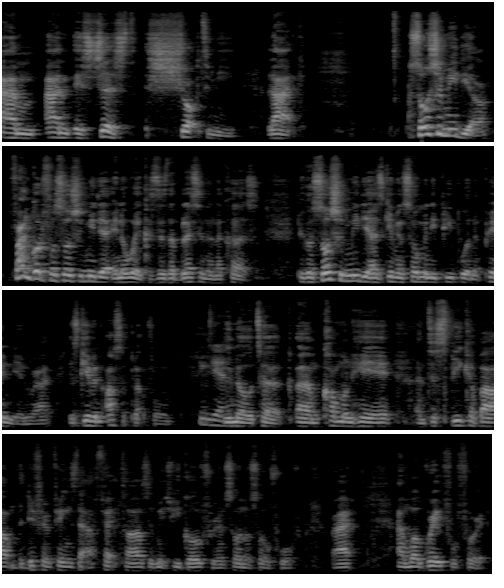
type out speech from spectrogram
um, and it's just shocked me. Like social media. Thank God for social media in a way because there's a blessing and a curse. Because social media has given so many people an opinion, right? It's given us a platform. Yeah. You know, to um, come on here and to speak about the different things that affect us and which we go through and so on and so forth, right? And we're grateful for it.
